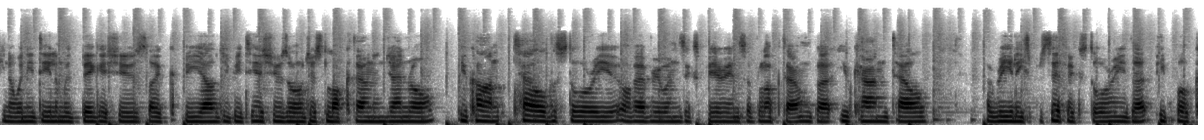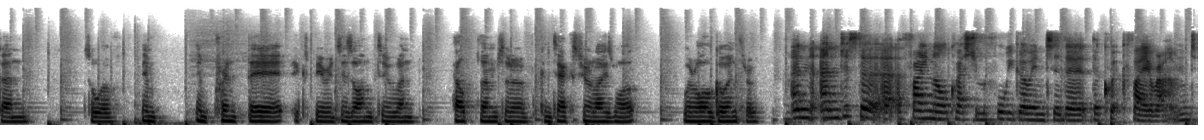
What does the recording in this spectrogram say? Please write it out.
you know when you're dealing with big issues like the lgbt issues or just lockdown in general. You can't tell the story of everyone's experience of lockdown but you can tell a really specific story that people can sort of imp- imprint their experiences onto and help them sort of contextualize what we're all going through. And and just a, a final question before we go into the the quick fire round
